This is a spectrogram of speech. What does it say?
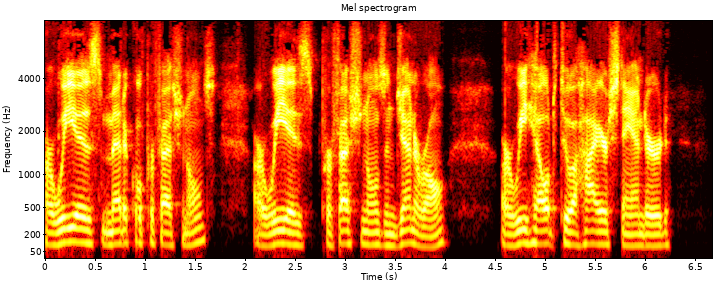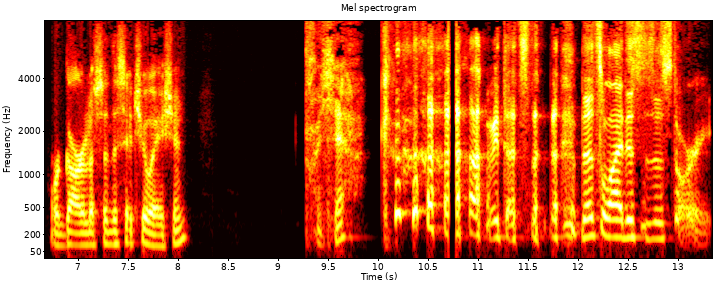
are we as medical professionals, are we as professionals in general, are we held to a higher standard regardless of the situation? Yeah. I mean, that's the, that's why this is a story.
